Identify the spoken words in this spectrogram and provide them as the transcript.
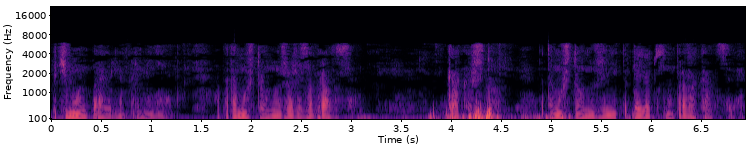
почему он правильно применяет? А потому что он уже разобрался, как и что. Потому что он уже не поддается на провокации.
